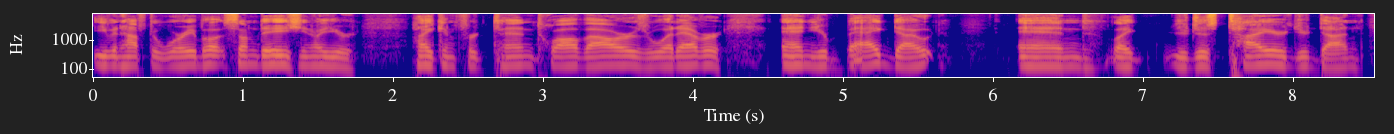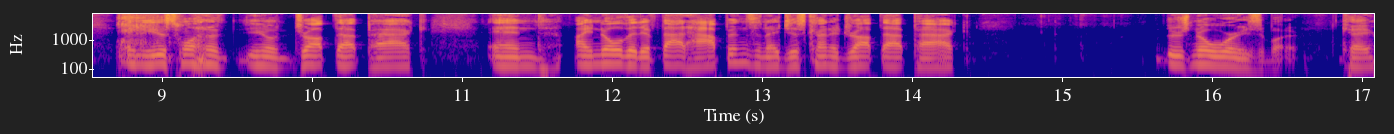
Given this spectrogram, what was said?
even have to worry about some days you know you're hiking for 10 12 hours or whatever and you're bagged out and like you're just tired you're done and you just want to you know drop that pack. And i know that if that happens and i just kind of drop that pack there's no worries about it okay?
